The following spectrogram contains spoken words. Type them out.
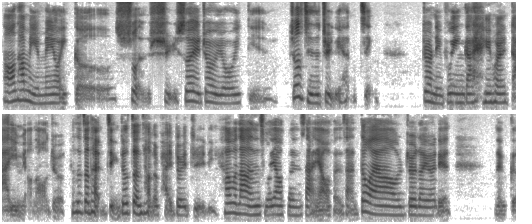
然后他们也没有一个顺序，所以就有一点，就其实距离很近。就是你不应该 因为打疫苗，然后就就是真的很近，就正常的排队距离。他们当然是说要分散，要分散。对啊，我觉得有点那个，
